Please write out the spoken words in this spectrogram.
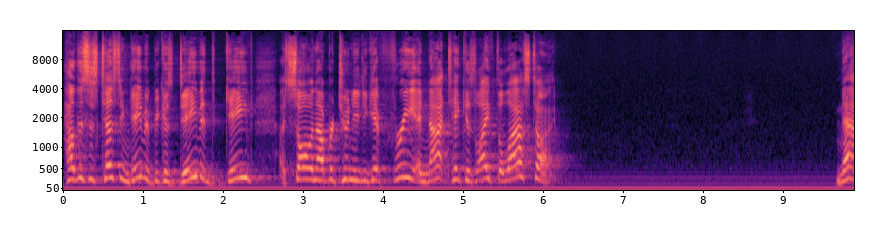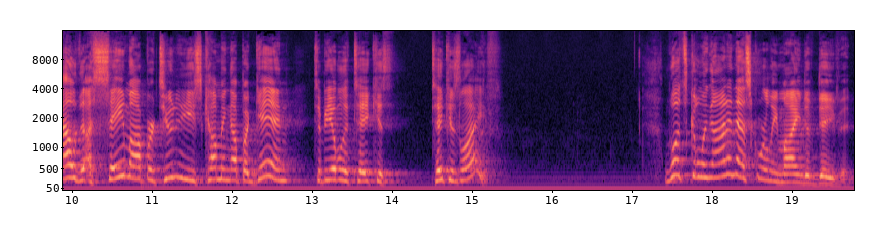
how this is testing David because David gave Saul an opportunity to get free and not take his life the last time. Now the same opportunity is coming up again to be able to take his, take his life. What's going on in that squirrely mind of David?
